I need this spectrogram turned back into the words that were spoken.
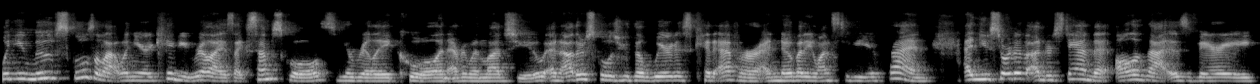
when you move school schools a lot when you're a kid, you realize like some schools you're really cool and everyone loves you, and other schools you're the weirdest kid ever and nobody wants to be your friend. And you sort of understand that all of that is very,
